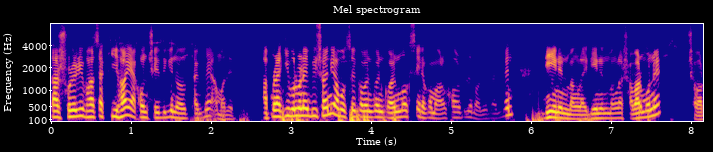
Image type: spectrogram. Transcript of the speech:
তার শরীরী ভাষা কি হয়? এখন সেই দিকে নজর থাকবে আমাদের আপনারা কি বলবেন এই বিষয় নিয়ে? অবশ্যই কমেন্ট করেন কমেন্ট বক্সে। এরকম আরও খবর পেতে নজর রাখবেন। ডিএনএন বাংলায়। ডিএনএন বাংলা সবার মনে, সবার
